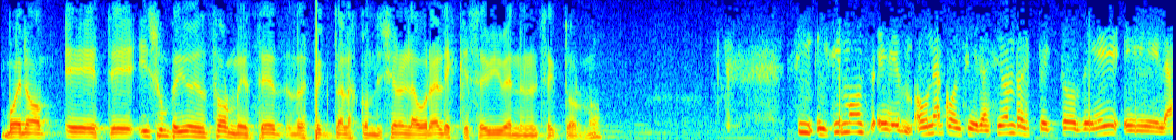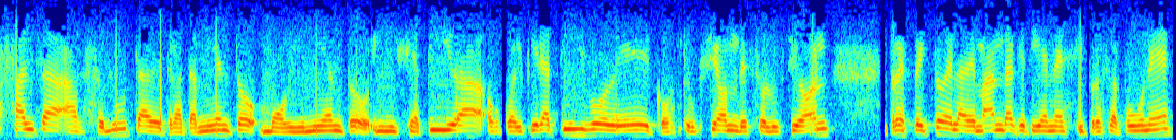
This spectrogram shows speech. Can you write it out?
Bueno, este, hizo un pedido de informe usted respecto a las condiciones laborales que se viven en el sector, ¿no? Sí, hicimos eh, una consideración respecto de eh, la falta absoluta de tratamiento, movimiento, iniciativa o cualquier atisbo de construcción de solución respecto de la demanda que tiene Ciprosapune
